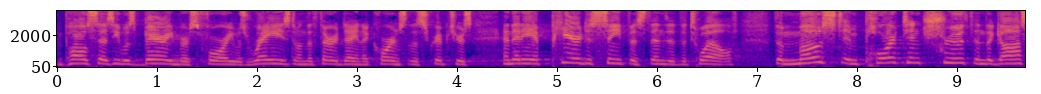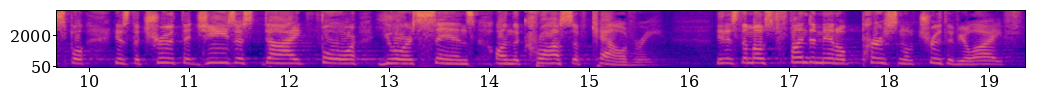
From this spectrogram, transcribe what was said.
And Paul says he was buried, verse 4. He was raised on the third day in accordance with the scriptures, and that he appeared to Cephas, then to the twelve. The most important truth in the gospel is the truth that Jesus died for your sins on the cross of Calvary. It is the most fundamental personal truth of your life.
